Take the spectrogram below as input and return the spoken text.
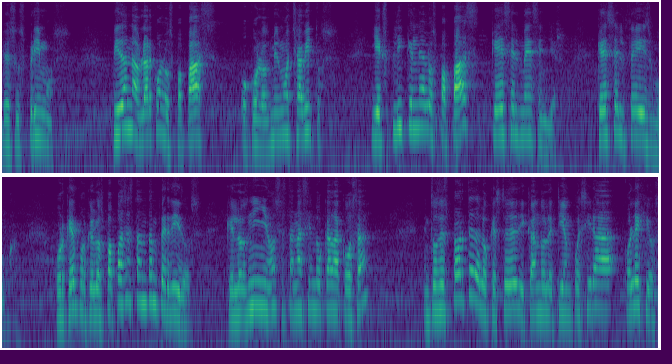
de sus primos. Pidan hablar con los papás o con los mismos chavitos y explíquenle a los papás qué es el Messenger, qué es el Facebook. ¿Por qué? Porque los papás están tan perdidos que los niños están haciendo cada cosa. Entonces parte de lo que estoy dedicándole tiempo es ir a colegios,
